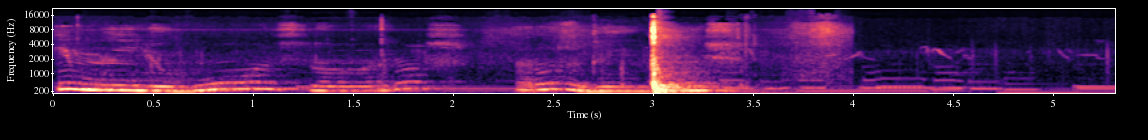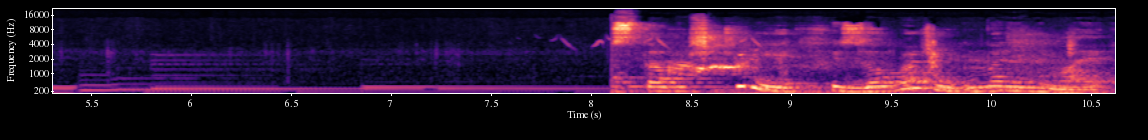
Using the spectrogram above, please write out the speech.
і ми його зараз роздивимось. Стану шкіри, якихось зауважень у мене немає.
